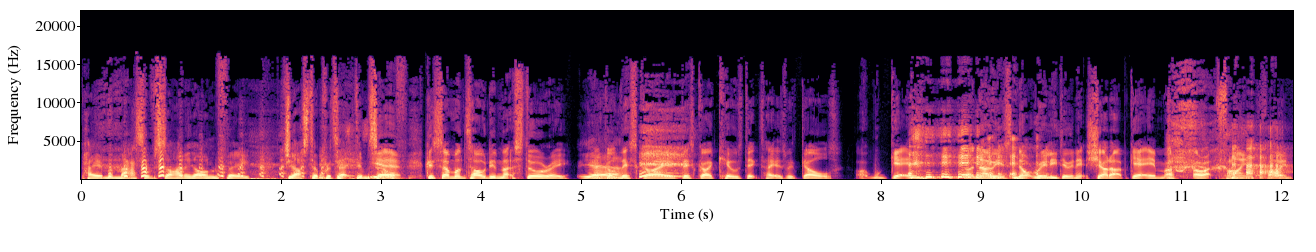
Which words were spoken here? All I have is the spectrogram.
pay him a massive signing on fee just to protect yeah, himself. because someone told him that story. Yeah. gone, this guy, this guy kills dictators with goals. Oh, well, get him. No, he's not really doing it. Shut up. Get him. Uh, All right, fine, fine.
